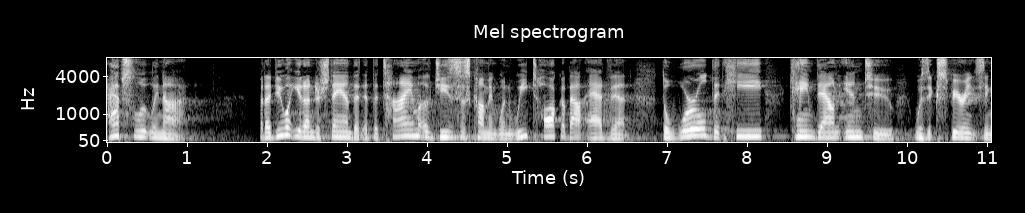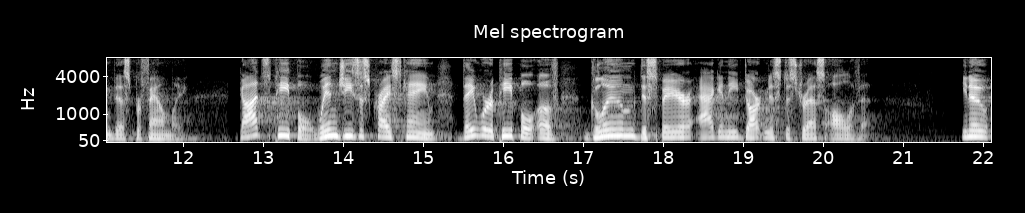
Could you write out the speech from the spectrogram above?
Absolutely not. But I do want you to understand that at the time of Jesus' coming, when we talk about Advent, the world that he came down into was experiencing this profoundly. God's people, when Jesus Christ came, they were a people of gloom, despair, agony, darkness, distress, all of it. You know,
